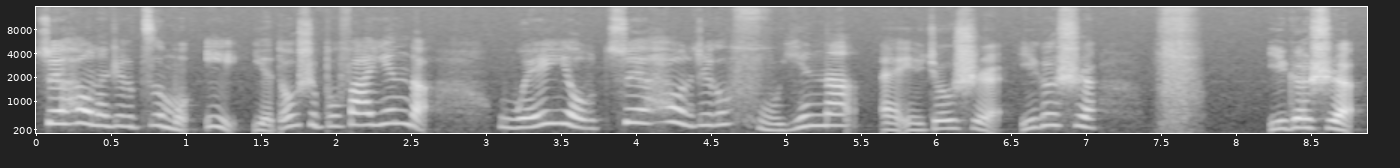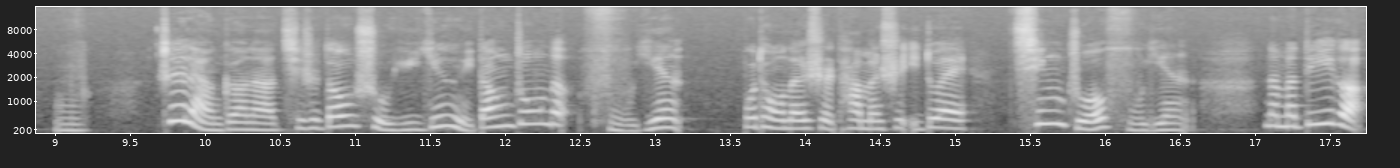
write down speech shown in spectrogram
最后呢这个字母 e 也都是不发音的，唯有最后的这个辅音呢，哎，也就是一个是，一个是 v。这两个呢，其实都属于英语当中的辅音，不同的是，它们是一对清浊辅音。那么第一个，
